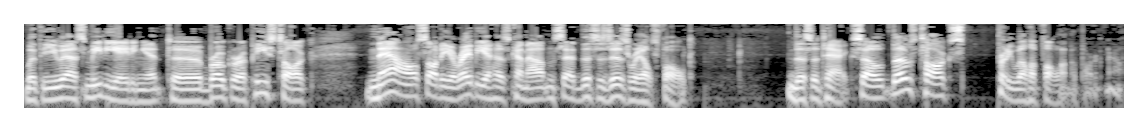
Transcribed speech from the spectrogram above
with the U.S. mediating it to broker a peace talk. Now Saudi Arabia has come out and said this is Israel's fault, this attack. So those talks pretty well have fallen apart now.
